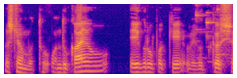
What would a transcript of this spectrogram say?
ಪ್ರಶ್ನೆ ಒಂಬತ್ತು, ಒಂದು ಕಾಯವು ಏಕರೂಪಕ್ಕೆ ವೇಗೋತ್ಕರ್ಷ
